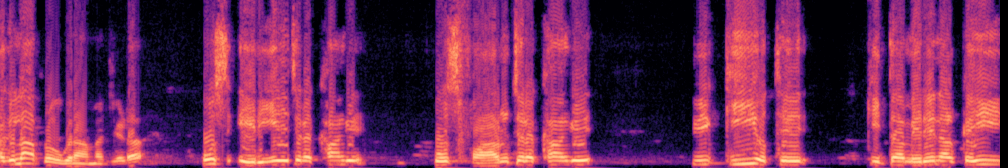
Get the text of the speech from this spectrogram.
ਅਗਲਾ ਪ੍ਰੋਗਰਾਮ ਹੈ ਜਿਹੜਾ, ਉਸ ਏਰੀਏ 'ਚ ਰੱਖਾਂਗੇ, ਉਸ ਫਾਰਮ 'ਚ ਰੱਖਾਂਗੇ, ਵੀ ਕੀ ਉੱਥੇ ਕੀਤਾ ਮੇਰੇ ਨਾਲ, ਕਈ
